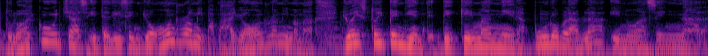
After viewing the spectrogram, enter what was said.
tú los escuchas y te dicen, yo honro a mi papá, yo honro a mi mamá, yo estoy pendiente de qué manera, puro bla bla y no hacen nada.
